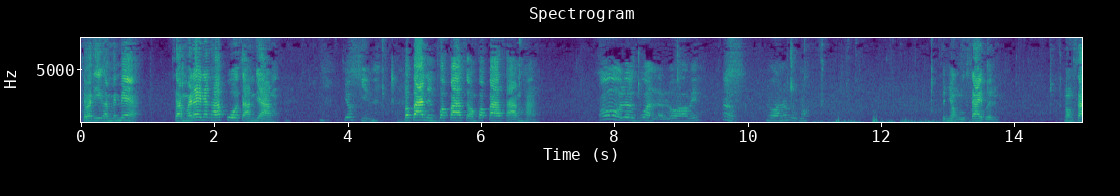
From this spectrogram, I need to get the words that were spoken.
สวัสดีค่ะแม่แม่ๆสั่งมาได้นะคะ โปรสามอย่างเที่ยวกิน ปลาปลาหนึ่งปลาปลาสองปลาปลาสามค่ะ โอ้เริ่มบ้วนแล้วรอไว้เออรอนะลูกเนาะเป็นหย่องลูกไส้เพิ่นน้องไส้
